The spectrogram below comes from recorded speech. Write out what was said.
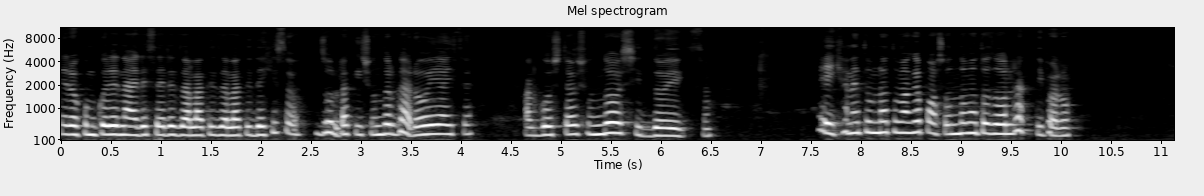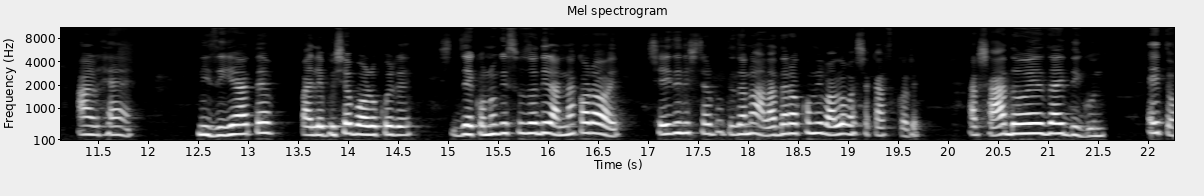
এরকম করে নাইরে সাইরে জ্বালাতে জ্বালাতে দেখিস জলটা কি সুন্দর গাঢ় হয়ে আইছে। আর গোষ্ঠটাও সুন্দর সিদ্ধ হয়ে গেছে। এইখানে তোমরা তোমাকে পছন্দ মতো জল রাখতে পারো। আর হ্যাঁ নিজে হাতে পাইলে পুষে বড় করে যে কোনো কিছু যদি রান্না করা হয়, সেই জিনিসটার প্রতি যেন আলাদা রকমই ভালোবাসা কাজ করে। আর স্বাদ হয়ে যায় দ্বিগুণ। এই তো,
